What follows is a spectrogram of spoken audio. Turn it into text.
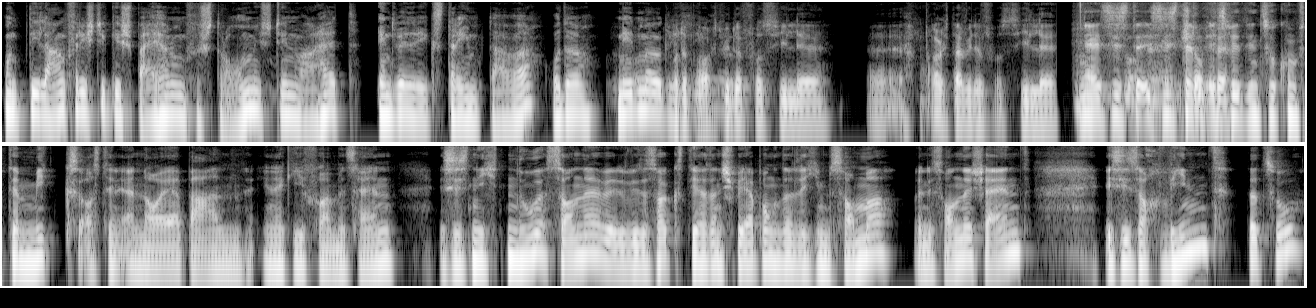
und die langfristige Speicherung für Strom ist in Wahrheit entweder extrem teuer oder nicht möglich. Oder braucht wieder fossile äh, braucht da wieder fossile. Ja, es, ist, es, ist der, es wird in Zukunft der Mix aus den erneuerbaren Energieformen sein. Es ist nicht nur Sonne, weil wie du sagst, die hat einen Schwerpunkt natürlich im Sommer, wenn die Sonne scheint. Es ist auch Wind dazu,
